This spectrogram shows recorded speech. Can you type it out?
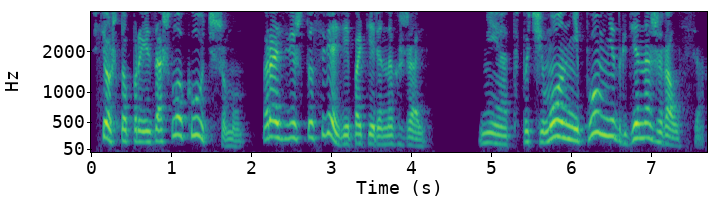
все, что произошло, к лучшему. Разве что связей потерянных жаль. Нет, почему он не помнит, где нажрался?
